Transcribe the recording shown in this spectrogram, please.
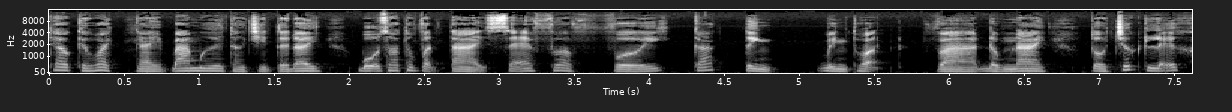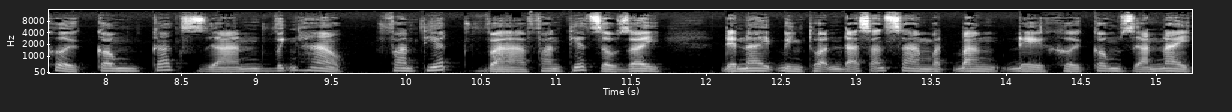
Theo kế hoạch, ngày 30 tháng 9 tới đây, Bộ Giao thông Vận tải sẽ phối hợp với các tỉnh Bình Thuận và Đồng Nai tổ chức lễ khởi công các dự án Vĩnh Hảo, Phan Thiết và Phan Thiết Dầu Dây – Đến nay, Bình Thuận đã sẵn sàng mặt bằng để khởi công dự án này.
